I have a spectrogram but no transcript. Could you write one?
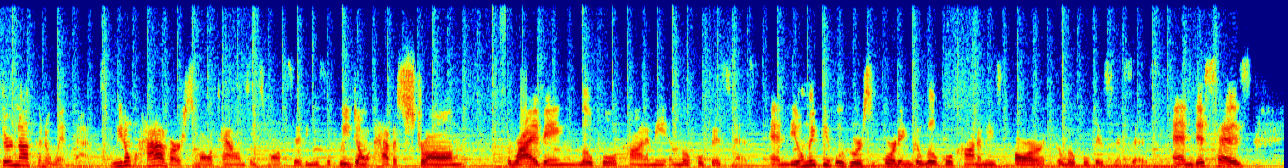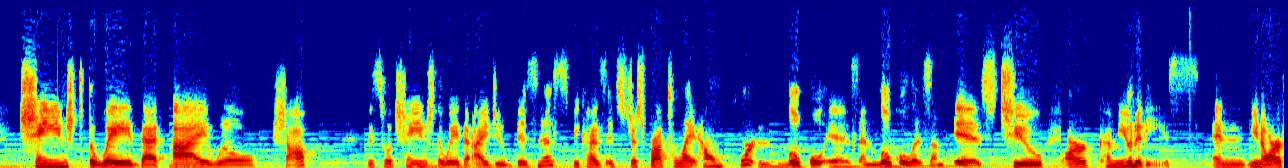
they're not going to win that. We don't have our small towns and small cities if we don't have a strong thriving local economy and local business. And the only people who are supporting the local economies are the local businesses. And this has changed the way that I will shop. This will change the way that I do business because it's just brought to light how important local is and localism is to our communities and you know our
